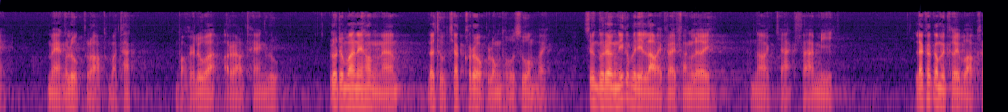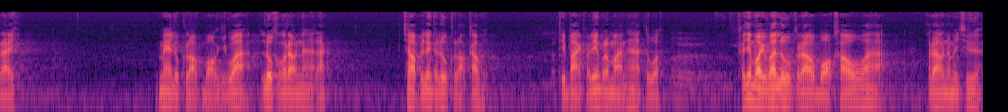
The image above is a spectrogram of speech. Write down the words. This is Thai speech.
แม่ของลูกกรอกมาทัก บอกให้รู้ว่าเราแท้งลูกหลุดออกมาในห้องน้ำแล้วถูกชักโครกลงโถส้วมไป ซึ่งเรื่องนี้ก็ไม่ได้เล่าให้ใครฟังเลย นอกจากสามี แล้วก็ก็ไม่เคยบอกใคร แม่ลูกกรอกบอกอีกว่า ลูกของเราน่ารัก ชอบไปเล่นกับลูกกรอกเขาที่บ้านเขาเลี้ยงประมาณห้าตัวเขาจะบอกว่าลูกเราบอกเขาว่าเรานะไม่เชื่อ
